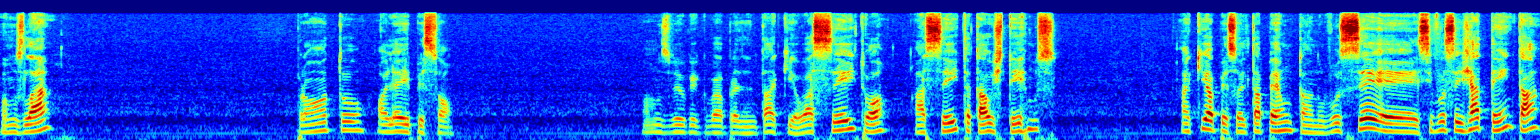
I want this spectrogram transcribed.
Vamos lá. Pronto. Olha aí, pessoal. Vamos ver o que, que vai apresentar aqui. Eu aceito, ó. Aceita, tá? Os termos. Aqui, ó, pessoal, ele está perguntando. Você, é, se você já tem, tá?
